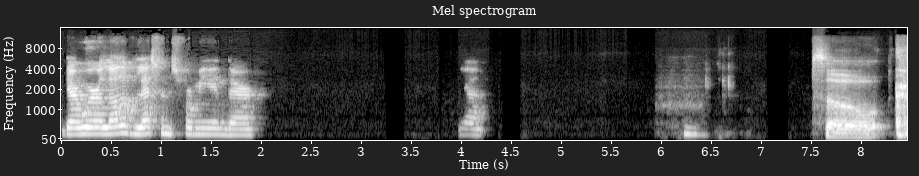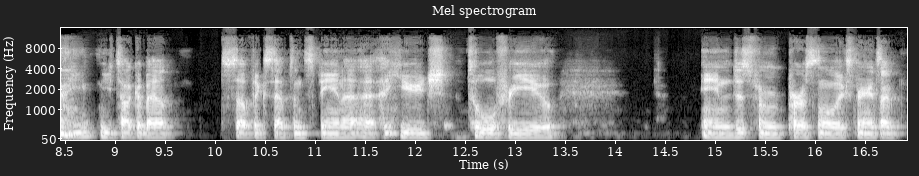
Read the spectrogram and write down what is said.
there were a lot of lessons for me in there. Yeah. So you talk about self acceptance being a, a, huge tool for you. And just from personal experience, I've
